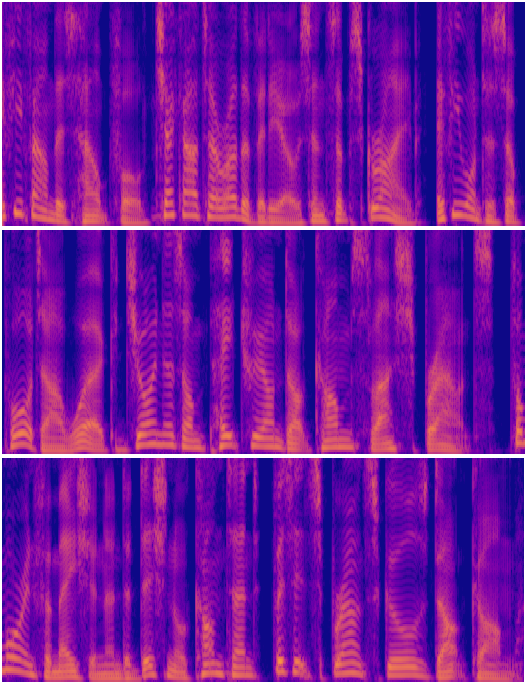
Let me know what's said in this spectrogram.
If you found this helpful, check out our other videos and subscribe. If you want to support our work, join us on patreon.com sprouts. For more information and additional content, visit sproutsschools.com.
